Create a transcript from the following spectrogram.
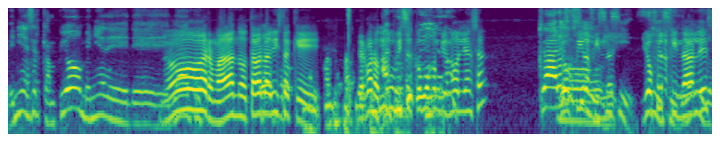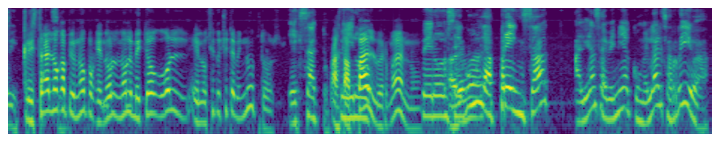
Venía de ser campeón, venía de... de No, ya- hermano, estaba a la vista que. ¿Cuántos partidos Hermano? ¿tú viste cómo campeonó no- Alianza? Claro, Yo eso fui a sí, final- sí, sí, Yo sí, fui a sí, lo vi, finales, lo vi. Cristal no campeonó porque no, no le metió gol en los 180 minutos. Exacto. Hasta pero, palo, hermano. pero Además- según la prensa, Alianza venía con el alza arriba.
